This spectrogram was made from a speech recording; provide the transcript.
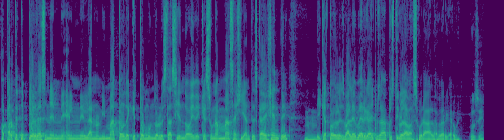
Aparte te pierdes en, en- en el anonimato de que todo mundo lo está haciendo y de que es una masa gigantesca de gente y que a todos les vale verga y pues, ah, pues tiro la basura a la verga, güey. Pues sí.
